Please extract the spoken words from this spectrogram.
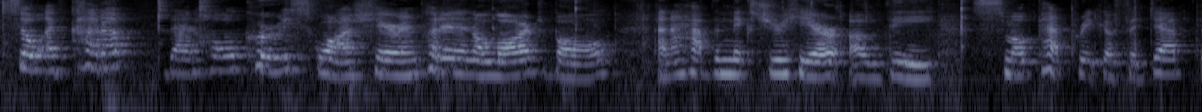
So I've cut up that whole kuri squash here and put it in a large bowl and I have the mixture here of the smoked paprika for depth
